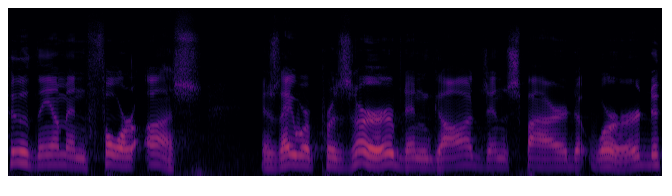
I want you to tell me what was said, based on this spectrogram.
to them and for us as they were preserved in God's inspired word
